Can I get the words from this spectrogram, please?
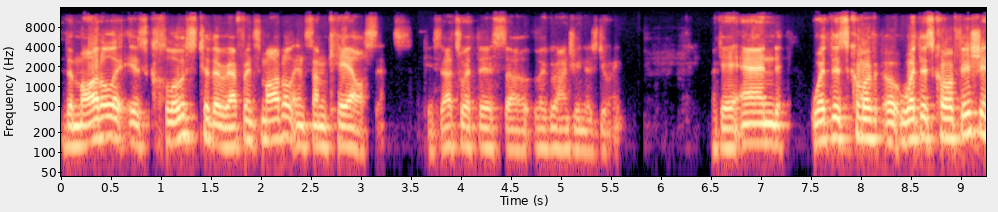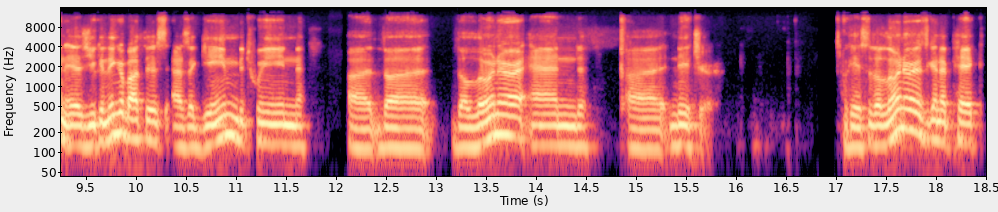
the model is close to the reference model in some KL sense. Okay, so that's what this uh, Lagrangian is doing. Okay, and what this co- what this coefficient is, you can think about this as a game between uh, the the learner and uh, nature. Okay, so the learner is going to pick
